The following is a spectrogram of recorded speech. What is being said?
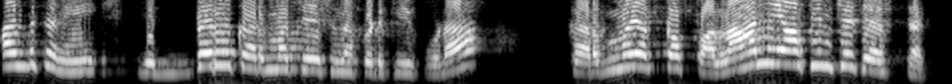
అందుకని ఇద్దరు కర్మ చేసినప్పటికీ కూడా కర్మ యొక్క ఫలాన్ని ఆశించే చేస్తాడు.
